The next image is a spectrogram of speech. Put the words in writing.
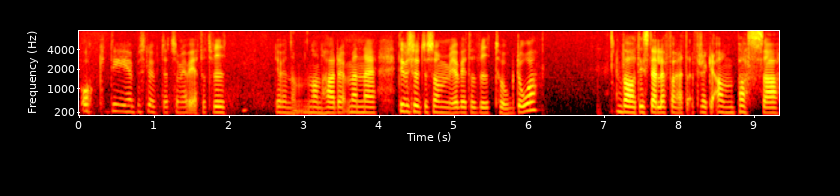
och det beslutet som jag vet att vi, jag vet inte om någon hörde, men eh, det beslutet som jag vet att vi tog då var att istället för att försöka anpassa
